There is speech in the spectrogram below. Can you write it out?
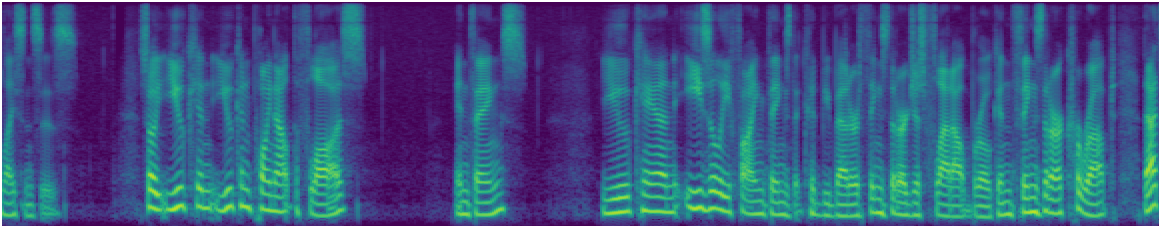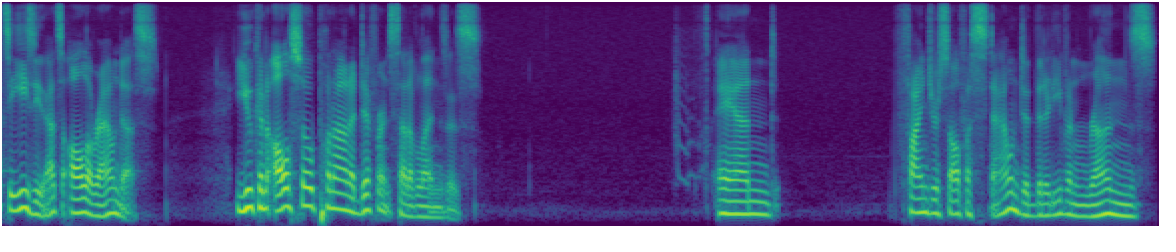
licenses. So you can you can point out the flaws in things. You can easily find things that could be better, things that are just flat out broken, things that are corrupt. That's easy. That's all around us. You can also put on a different set of lenses and find yourself astounded that it even runs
